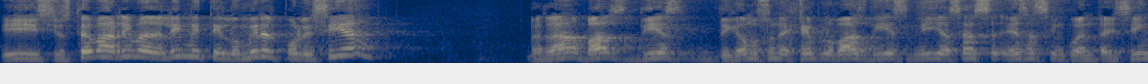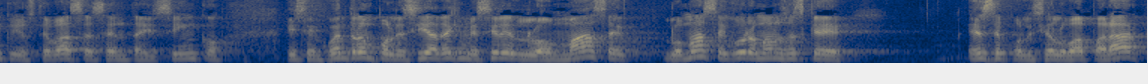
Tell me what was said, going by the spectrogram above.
Y si usted va arriba del límite y lo mira el policía, ¿verdad? Vas 10, digamos un ejemplo, vas 10 millas, es a 55 y usted va a 65 y se encuentra un policía, déjeme decirle, lo más, lo más seguro, hermanos, es que ese policía lo va a parar.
